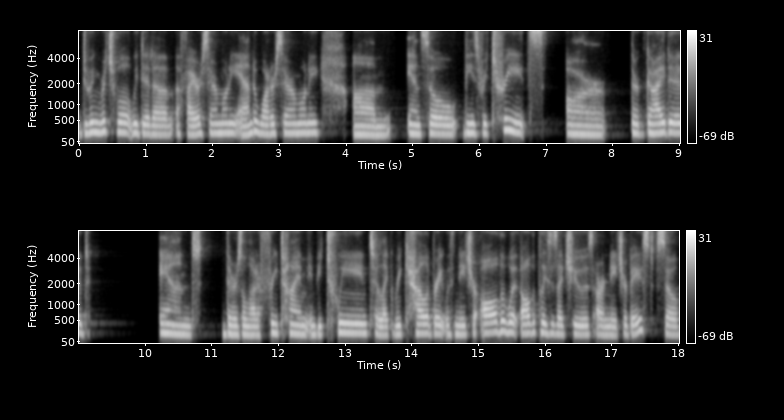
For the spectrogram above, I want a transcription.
doing ritual. We did a, a, fire ceremony and a water ceremony. Um, and so these retreats are, they're guided and there's a lot of free time in between to like recalibrate with nature. All the what all the places i choose are nature based so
